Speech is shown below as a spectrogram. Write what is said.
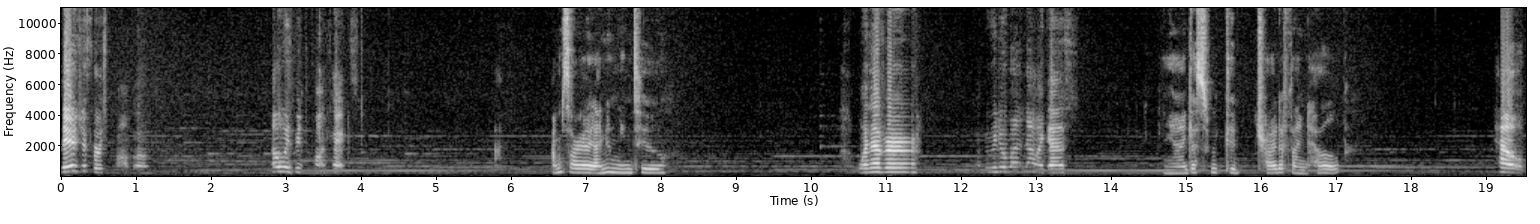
There's your first problem. Always read the context. I'm sorry. I didn't mean to. whatever. What can we do about it now? I guess. Yeah, I guess we could try to find help. Help.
